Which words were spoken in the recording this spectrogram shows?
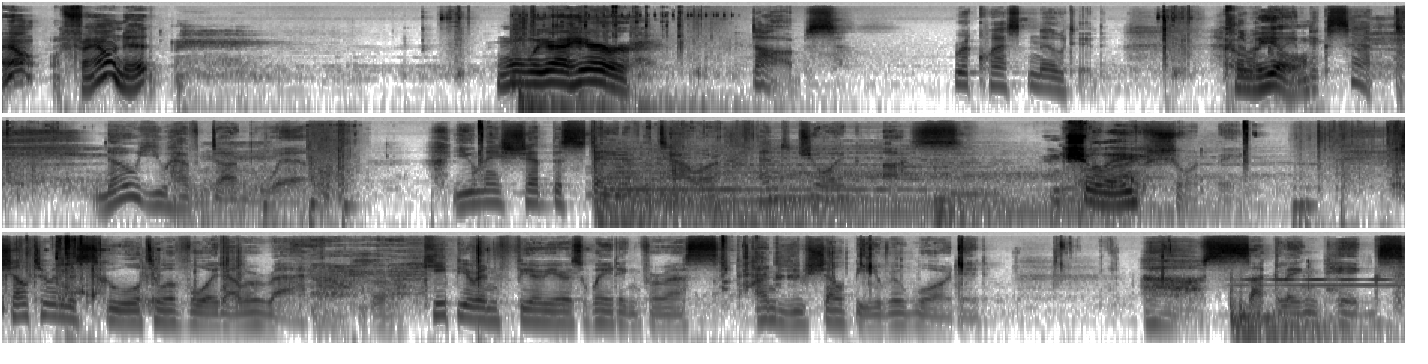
Well, found it. What we got here? Dobbs. Request noted. Khalil. accept. Know you have done well. You may shed the stain of the tower and join us. Actually, shortly. Shelter in the school to avoid our wrath. Keep your inferiors waiting for us, and you shall be rewarded. Oh, suckling pigs,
